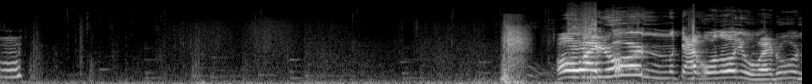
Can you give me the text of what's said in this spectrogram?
อืมโอ้วัยรุ่นจาโคโนอยู่วัยรุ่น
